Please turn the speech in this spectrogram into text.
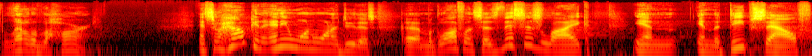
The level of the heart. And so, how can anyone want to do this? Uh, McLaughlin says this is like in, in the deep south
